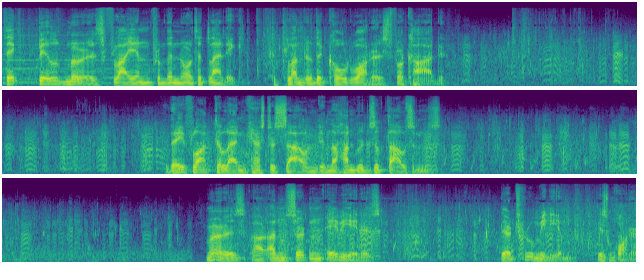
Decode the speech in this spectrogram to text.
Thick-billed murres fly in from the North Atlantic to plunder the cold waters for cod. They flock to Lancaster Sound in the hundreds of thousands. Murres are uncertain aviators. Their true medium is water.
